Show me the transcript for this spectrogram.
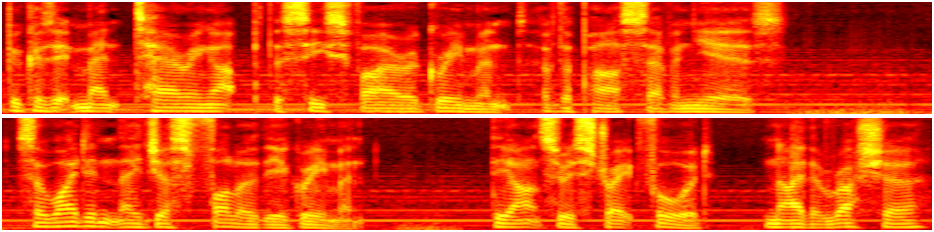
because it meant tearing up the ceasefire agreement of the past seven years. So why didn't they just follow the agreement? The answer is straightforward. Neither Russia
